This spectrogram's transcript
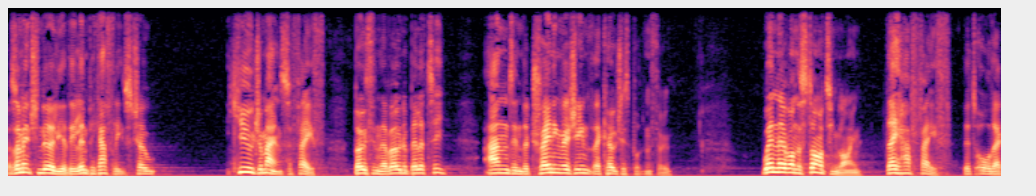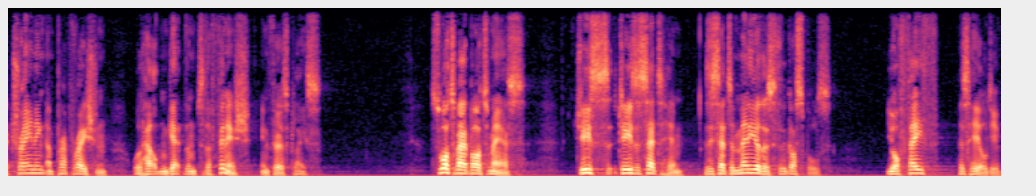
As I mentioned earlier, the Olympic athletes show huge amounts of faith, both in their own ability and in the training regime that their coaches put them through. When they're on the starting line, they have faith that all their training and preparation will help them get them to the finish in first place. So, what about Bartimaeus? Jesus, Jesus said to him, as he said to many others through the Gospels, Your faith has healed you.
